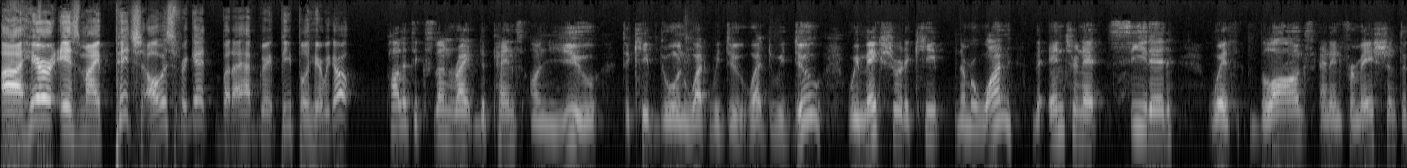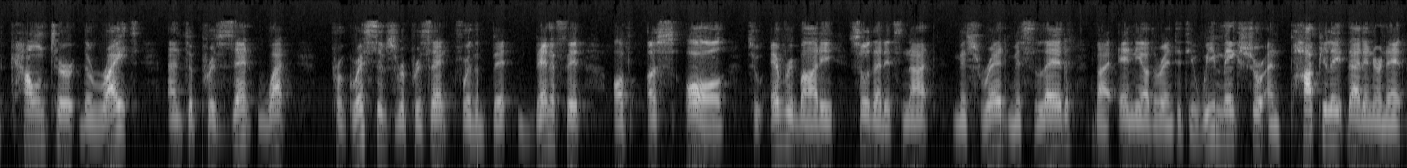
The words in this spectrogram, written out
Uh, here is my pitch. Always forget, but I have great people. Here we go. Politics done right depends on you to keep doing what we do. What do we do? We make sure to keep, number one, the internet seeded with blogs and information to counter the right and to present what progressives represent for the be- benefit of us all to everybody so that it's not misread, misled by any other entity. We make sure and populate that internet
